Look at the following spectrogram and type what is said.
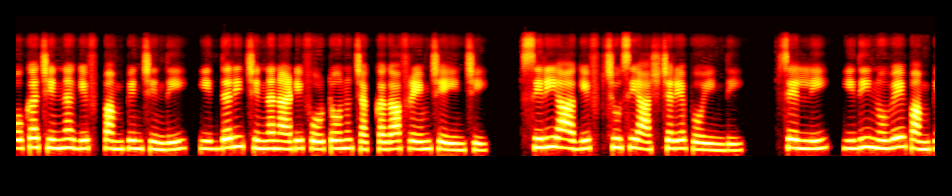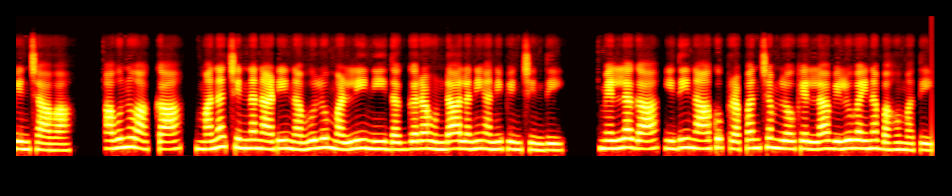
ఒక చిన్న గిఫ్ట్ పంపించింది. ఇద్దరి చిన్ననాటి ఫోటోను చక్కగా ఫ్రేమ్ చేయించి సిరి ఆ గిఫ్ట్ చూసి ఆశ్చర్యపోయింది. చెల్లి ఇది నువ్వే పంపించావా? అవును అక్క మన చిన్ననాటి నవ్వులు మళ్ళీ నీ దగ్గర ఉండాలని అనిపించింది. మెల్లగా ఇది నాకు ప్రపంచంలోకెల్లా విలువైన బహుమతి.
